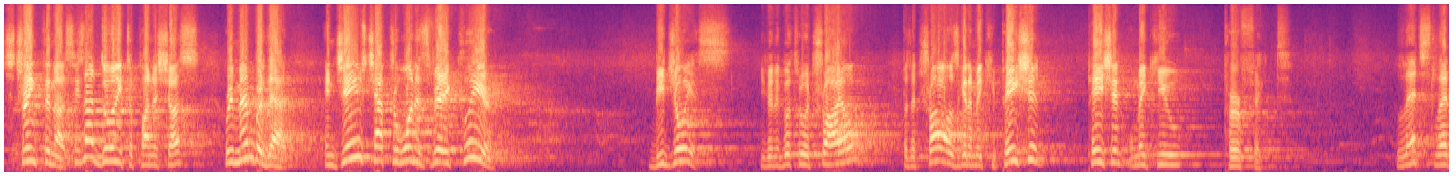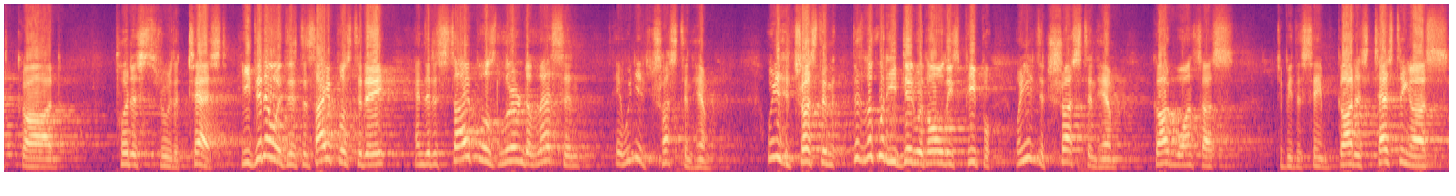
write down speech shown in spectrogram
strengthen us. He's not doing it to punish us. Remember that. In James chapter 1, it's very clear. Be joyous. You're going to go through a trial, but the trial is going to make you patient. Patient will make you perfect. Let's let God put us through the test. He did it with his disciples today, and the disciples learned a lesson. Hey, we need to trust in him. We need to trust in. Look what he did with all these people. We need to trust in him. God wants us to be the same. God is testing us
